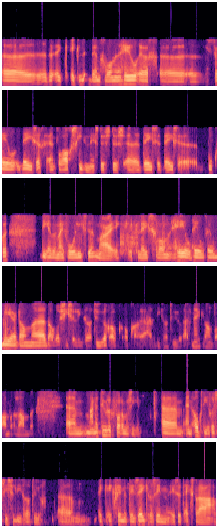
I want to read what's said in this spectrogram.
uh, ik, ik ben gewoon een heel erg uh, veel lezer en vooral geschiedenis. Dus, dus uh, deze, deze boeken, die hebben mij voorliefde. Maar ik, ik lees gewoon heel, heel veel meer dan, dan Russische literatuur. Ook, literatuur uit Nederland, andere landen. Um, maar natuurlijk vormen ze je. Um, en ook die Russische literatuur. Um, ik, ik vind het in zekere zin is het extra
